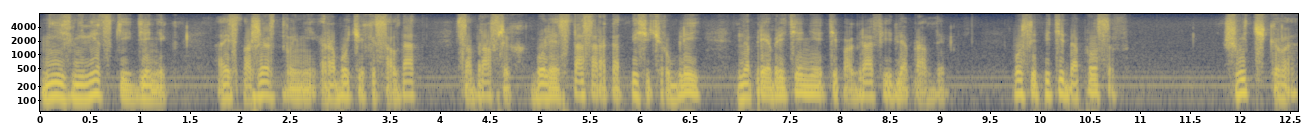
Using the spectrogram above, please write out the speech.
не из немецких денег, а из пожертвований рабочих и солдат, собравших более 140 тысяч рублей на приобретение типографии для Правды. После пяти допросов Швыдчикова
